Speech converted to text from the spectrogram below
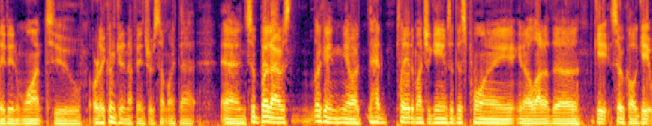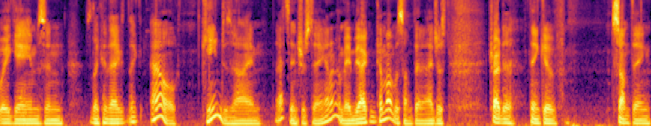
they didn't want to, or they couldn't get enough interest, something like that. And so, but I was looking, you know, I had played a bunch of games at this point, you know, a lot of the gate, so-called gateway games, and looking at that, like, oh, game design, that's interesting. I don't know, maybe I can come up with something. And I just tried to think of something.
